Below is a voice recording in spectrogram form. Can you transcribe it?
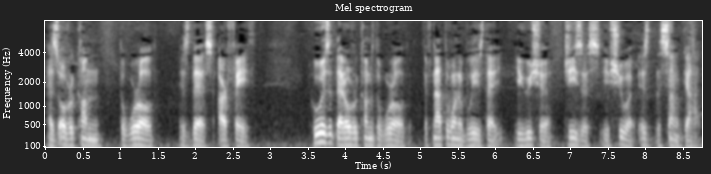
has overcome the world is this our faith. Who is it that overcomes the world, if not the one who believes that Yahusha, Jesus, Yeshua, is the Son of God?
